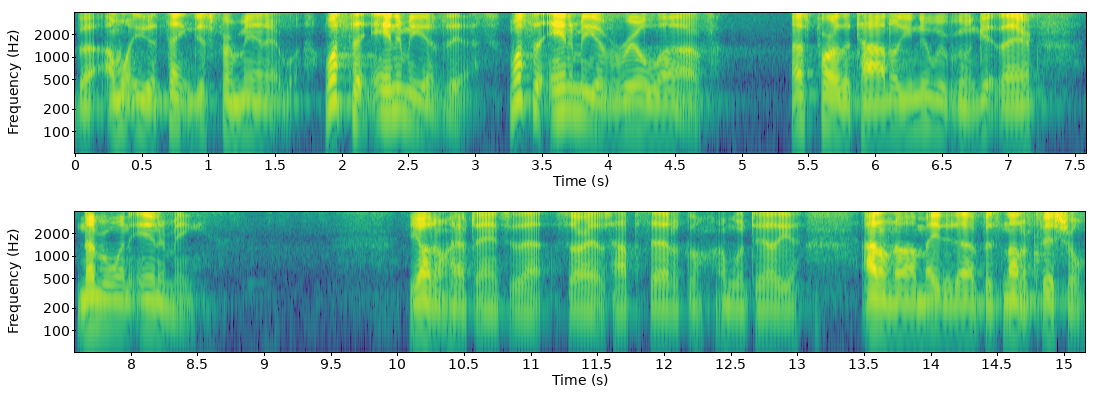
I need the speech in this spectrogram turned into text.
but I want you to think just for a minute what's the enemy of this? What's the enemy of real love? That's part of the title. You knew we were going to get there. Number one enemy. Y'all don't have to answer that. Sorry, that was hypothetical. I'm going to tell you. I don't know. I made it up. It's not official.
